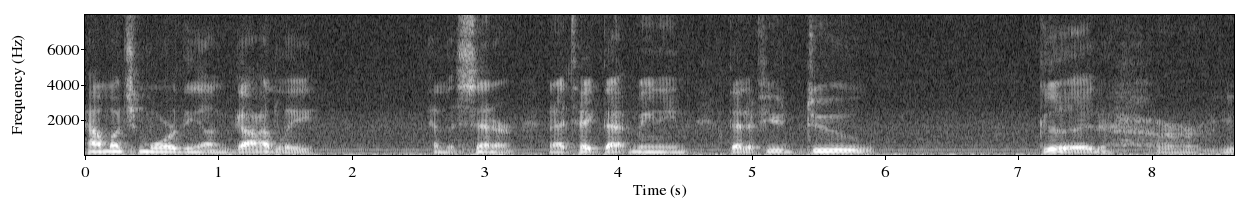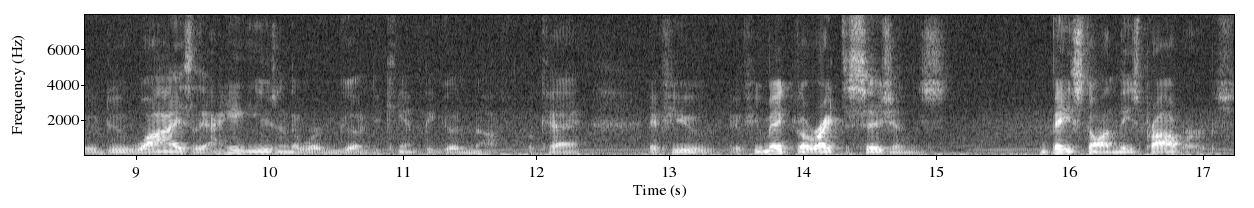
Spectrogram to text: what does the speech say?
how much more the ungodly and the sinner? And I take that meaning that if you do good or you do wisely, I hate using the word good. You can't be good enough, okay? If you if you make the right decisions based on these proverbs,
